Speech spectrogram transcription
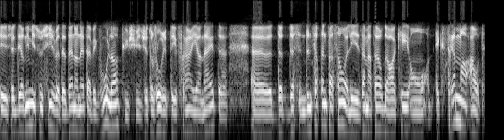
le dernier de mes soucis. Je vais être bien honnête avec vous, là. Puis j'ai toujours été franc et honnête. Euh, d'une certaine façon, les amateurs de hockey ont extrêmement hâte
